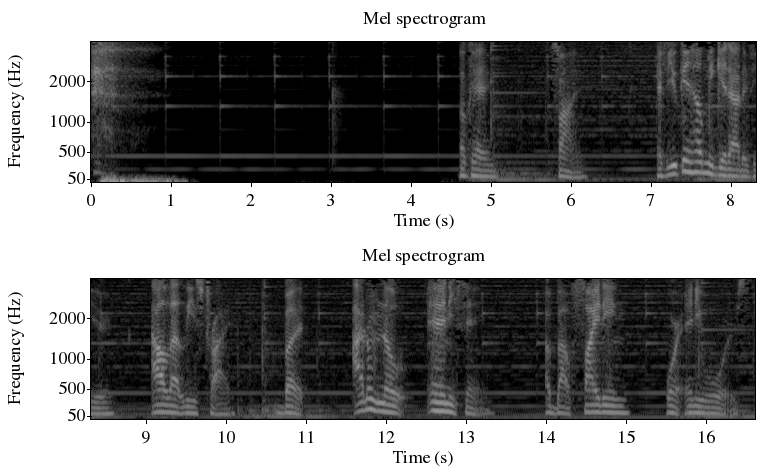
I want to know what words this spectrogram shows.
Okay, fine. If you can help me get out of here, I'll at least try. But I don't know anything about fighting or any wars.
